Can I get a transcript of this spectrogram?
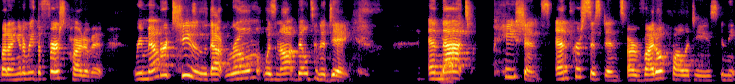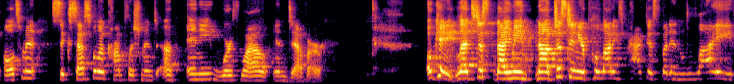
but I'm going to read the first part of it. Remember, too, that Rome was not built in a day, and yeah. that patience and persistence are vital qualities in the ultimate successful accomplishment of any worthwhile endeavor. Okay, let's just, I mean, not just in your Pilates practice, but in life,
